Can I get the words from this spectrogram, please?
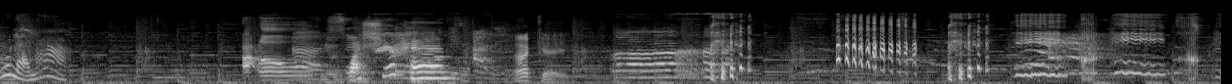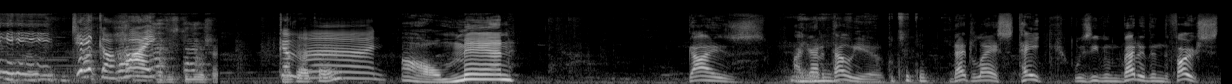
Ooh la la. Uh-oh. Uh, Wash your hands. Okay. Come on. Oh, man. Guys, I gotta tell you, that last take was even better than the first.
